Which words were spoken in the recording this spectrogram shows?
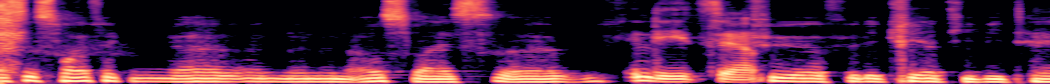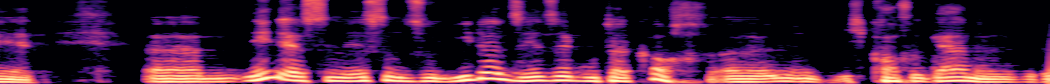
es ist häufig ein, äh, ein, ein Ausweis äh, Indiz, ja. für, für die Kreativität. Ähm, nee, der ist, ein, der ist ein solider, sehr, sehr guter Koch. Äh, ich koche gerne äh,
